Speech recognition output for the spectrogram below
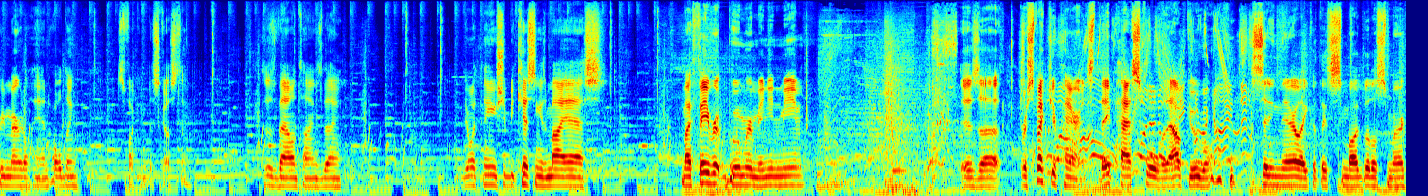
premarital hand holding. It's fucking disgusting. This is Valentine's Day. The only thing you should be kissing is my ass. My favorite boomer minion meme is uh respect your parents. They pass school without Google. Sitting there like with a smug little smirk.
